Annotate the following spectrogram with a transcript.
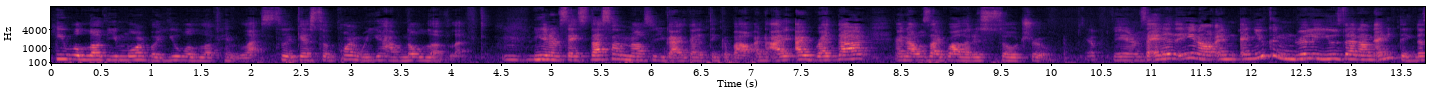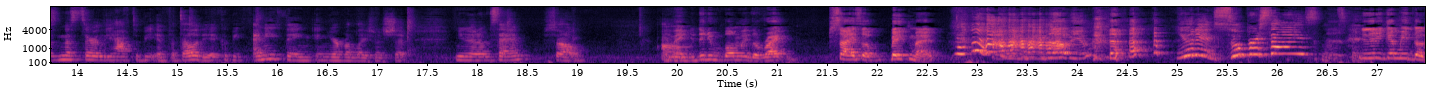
he will love you more, but you will love him less. So it gets to a point where you have no love left. You know what I'm saying? So that's something else that you guys got to think about. And I I read that and I was like, wow, that is so true. Yep. You know what I'm saying? And it, you know, and and you can really use that on anything. doesn't necessarily have to be infidelity. It could be anything in your relationship. You know what I'm saying? So. I mean, um, you didn't buy me the right size of Big Mac. Love you. you didn't supersize. No, you didn't give me the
